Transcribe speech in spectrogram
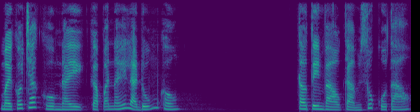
Mày có chắc hôm nay gặp anh ấy là đúng không? Tao tin vào cảm xúc của tao.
